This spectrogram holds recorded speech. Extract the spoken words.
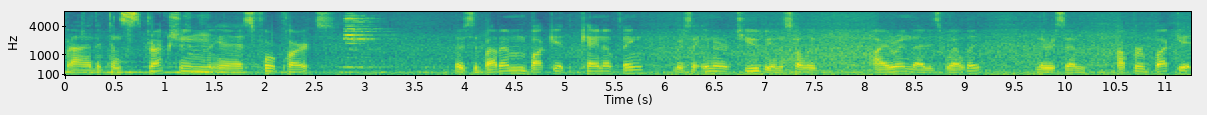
uh, the construction is four parts. There's the bottom bucket kind of thing. There's an inner tube and a solid iron that is welded. There's an upper bucket.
